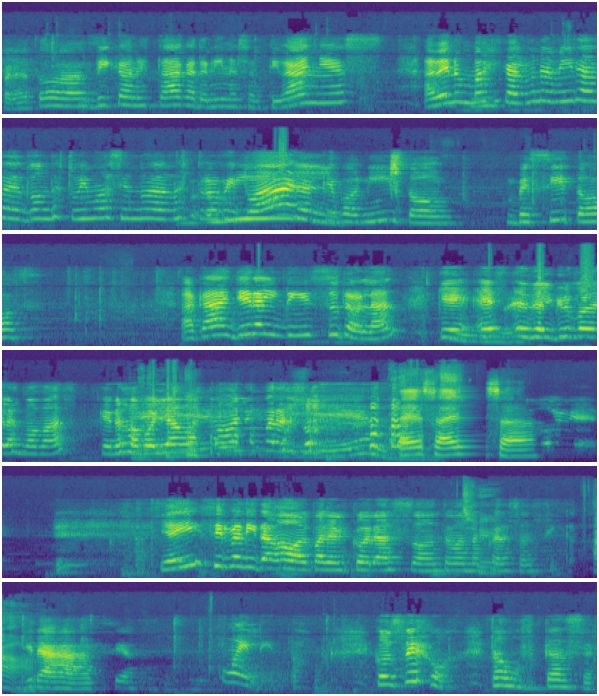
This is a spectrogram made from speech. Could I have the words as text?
para todas. Vi conectada Catalina Santibáñez. A Venus Mágica Luna, mira de dónde estuvimos haciendo nuestro Mira, ritual. qué bonito. Besitos. Acá Geraldine Sutherland, que Mm. es, es del grupo de las mamás, que nos apoyamos Bien, todo el embarazo. bien. Esa, esa. Y ahí Silvanita, oh, para el corazón, te mando Sí. un corazoncito. Ah, Gracias. Muy lindo. Consejo, estamos cáncer.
